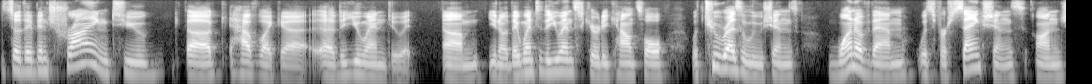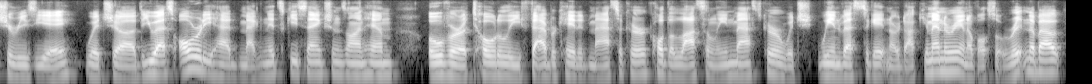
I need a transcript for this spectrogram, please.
so they've been trying to uh, have like a, uh, the UN do it um, you know they went to the UN Security Council with two resolutions one of them was for sanctions on Cherizier, which uh, the U.S. already had Magnitsky sanctions on him over a totally fabricated massacre called the La Saline massacre, which we investigate in our documentary and I've also written about.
